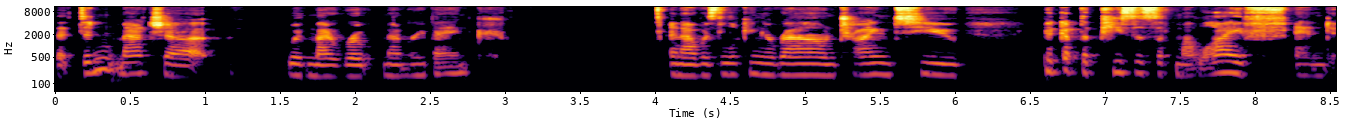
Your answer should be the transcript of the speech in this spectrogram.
that didn't match up with my rote memory bank. And I was looking around trying to pick up the pieces of my life and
